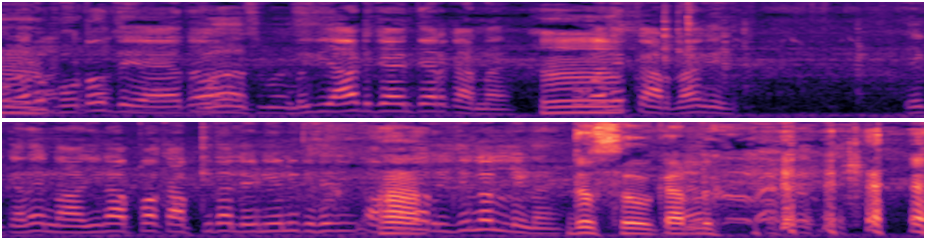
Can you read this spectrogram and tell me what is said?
ਉਹਨਾਂ ਨੂੰ ਫੋਟੋ ਦੇ ਆਇਆ ਤਾਂ ਵੀ ਆਹ ਡਿਜ਼ਾਈਨ ਤਿਆਰ ਕਰਨਾ ਹੈ। ਉਹ ਕਹਿੰਦੇ ਕਰ ਦਾਂਗੇ। ਇਹ ਕਹਿੰਦੇ ਨਾ ਜੀ ਨਾ ਆਪਾਂ ਕਾਪੀ ਤਾਂ ਲੈਣੀ ਨਹੀਂ ਕਿਸੇ ਦੀ ਆਪਾਂ ਤਾਂ ਓਰੀਜਨਲ ਲੈਣਾ ਹੈ। ਦੱਸੋ ਕਰ ਲਓ।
